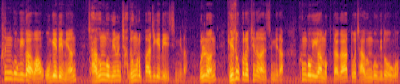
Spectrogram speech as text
큰 고기가 와- 오게 되면 작은 고기는 자동으로 빠지게 되어 있습니다. 물론 계속 그렇지는 않습니다. 큰 고기가 먹다가 또 작은 고기도 오고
